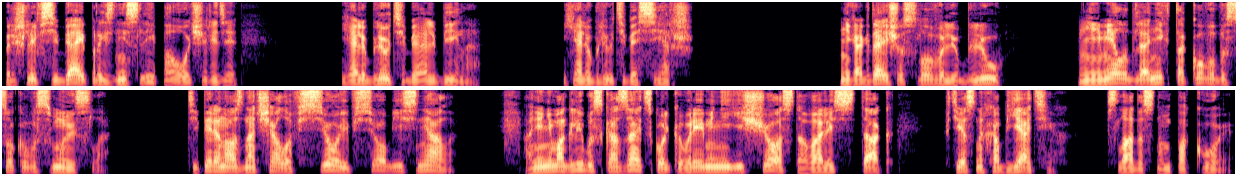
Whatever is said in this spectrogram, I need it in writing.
Пришли в себя и произнесли по очереди «Я люблю тебя, Альбина. Я люблю тебя, Серж». Никогда еще слово «люблю» не имело для них такого высокого смысла. Теперь оно означало все и все объясняло. Они не могли бы сказать, сколько времени еще оставались так, в тесных объятиях, в сладостном покое.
